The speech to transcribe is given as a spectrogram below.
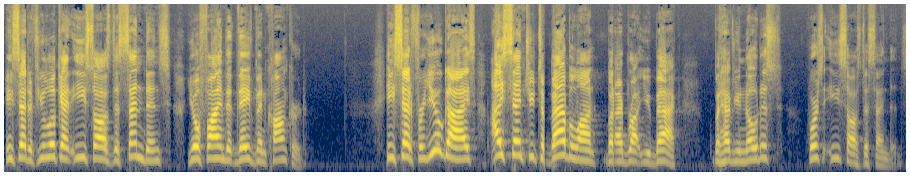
He said, If you look at Esau's descendants, you'll find that they've been conquered. He said, For you guys, I sent you to Babylon, but I brought you back. But have you noticed? Where's Esau's descendants?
